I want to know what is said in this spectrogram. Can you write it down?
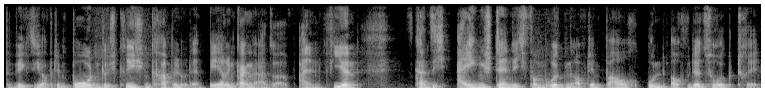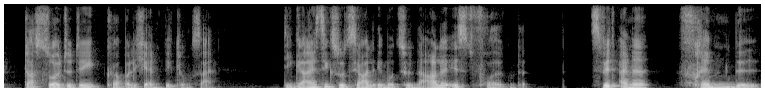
bewegt sich auf dem Boden durch Kriechen, Krabbeln oder Bärengang, also auf allen Vieren. Es kann sich eigenständig vom Rücken auf den Bauch und auch wieder zurückdrehen. Das sollte die körperliche Entwicklung sein. Die geistig-sozial-emotionale ist folgende. Es wird eine fremde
